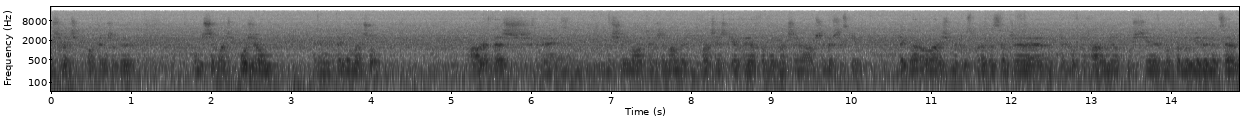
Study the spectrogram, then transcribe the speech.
myśleć o tym, żeby utrzymać poziom e, tego meczu, ale też e, myślimy o tym, że mamy dwa ciężkie wyjazdowe mecze, a przede wszystkim deklarowaliśmy tu z prezesem, że tego pucharu nie odpuścimy, bo to był jedyny cel e,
